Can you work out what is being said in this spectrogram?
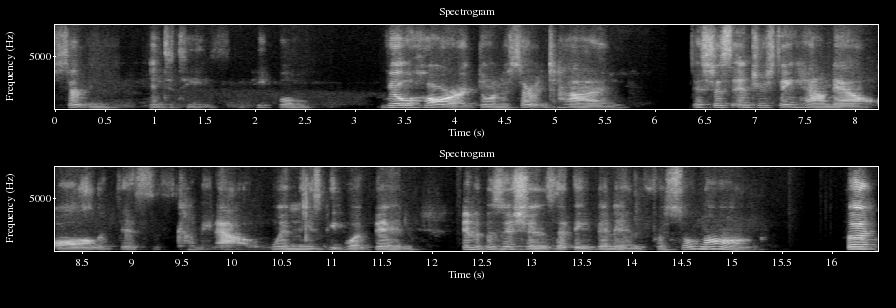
certain entities, people real hard during a certain time. It's just interesting how now all of this is coming out when mm-hmm. these people have been in the positions that they've been in for so long. But,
